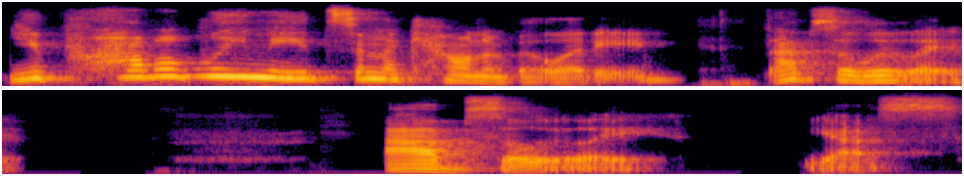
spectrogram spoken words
you probably need some accountability. Absolutely. Absolutely. Yes.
